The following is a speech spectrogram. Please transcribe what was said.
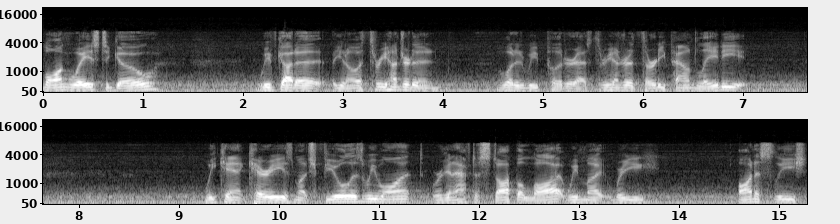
long ways to go. We've got a, you know, a 300 and what did we put her as? 330 pound lady we can't carry as much fuel as we want. We're gonna have to stop a lot. We might we honestly sh-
